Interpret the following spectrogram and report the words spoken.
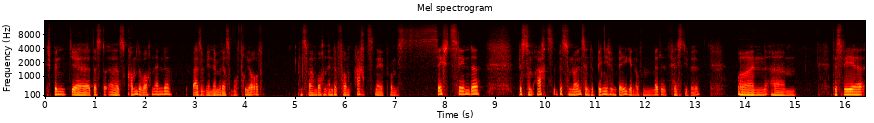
ich bin der, das, das kommende Wochenende, also wir nehmen das aber früher auf, und zwar am Wochenende vom 8., nee, vom 16. bis zum 8., bis zum 19. bin ich in Belgien auf dem Metal Festival. Und ähm, deswegen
